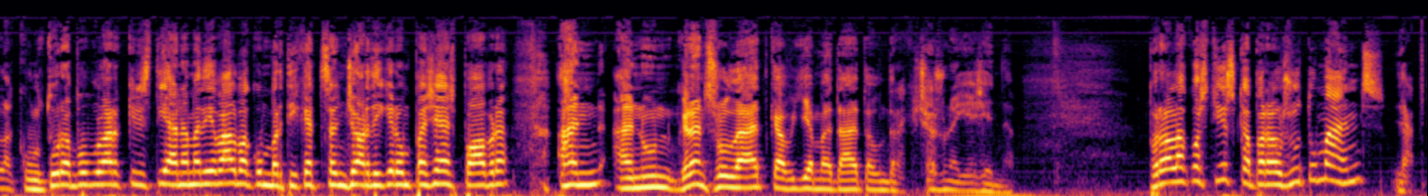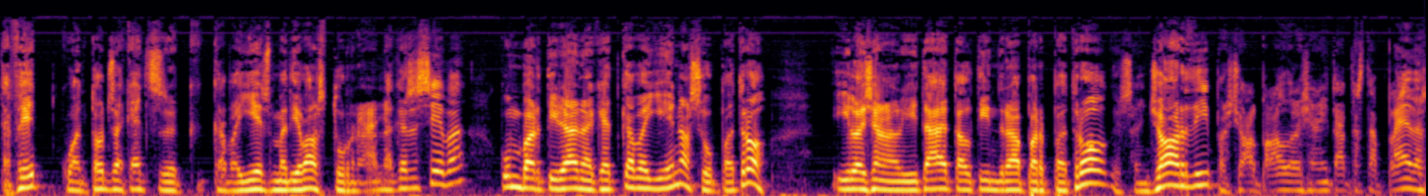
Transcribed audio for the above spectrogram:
la cultura popular cristiana medieval va convertir aquest Sant Jordi, que era un pagès pobre, en, en un gran soldat que havia matat a un drac. Això és una llegenda. Però la qüestió és que per als otomans, ja, de fet, quan tots aquests eh, cavallers medievals tornaran a casa seva, convertiran aquest cavaller en el seu patró. I la Generalitat el tindrà per patró, que és Sant Jordi, per això el Palau de la Generalitat està ple de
